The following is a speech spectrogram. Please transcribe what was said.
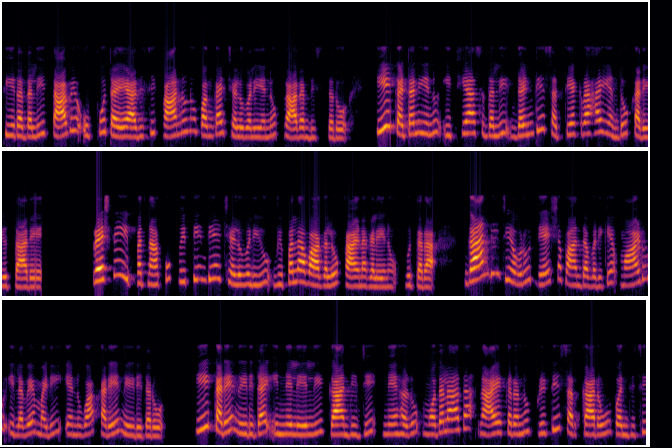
ತೀರದಲ್ಲಿ ತಾವೇ ಉಪ್ಪು ತಯಾರಿಸಿ ಕಾನೂನು ಭಂಗ ಚಳುವಳಿಯನ್ನು ಪ್ರಾರಂಭಿಸಿದರು. ಈ ಘಟನೆಯನ್ನು ಇತಿಹಾಸದಲ್ಲಿ ದಂಡಿ ಸತ್ಯಾಗ್ರಹ ಎಂದು ಕರೆಯುತ್ತಾರೆ. ಪ್ರಶ್ನೆ ಇಪ್ಪತ್ನಾಲ್ಕು, ಕ್ವಿಟ್ ಇಂಡಿಯಾ ಚಳುವಳಿಯು ವಿಫಲವಾಗಲು ಕಾರಣಗಳೇನು? ಉತ್ತರ, ಗಾಂಧೀಜಿಯವರು ದೇಶ ಬಾಂಧವರಿಗೆ ಮಾಡು ಇಲ್ಲವೇ ಮಡಿ ಎನ್ನುವ ಕರೆ ನೀಡಿದರು. ಈ ಕರೆ ನೀಡಿದ ಹಿನ್ನೆಲೆಯಲ್ಲಿ ಗಾಂಧೀಜಿ, ನೆಹರು ಮೊದಲಾದ ನಾಯಕರನ್ನು ಬ್ರಿಟಿಷ್ ಸರ್ಕಾರವು ಬಂಧಿಸಿ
